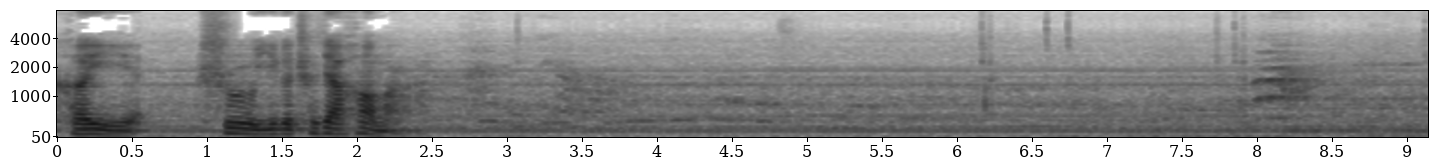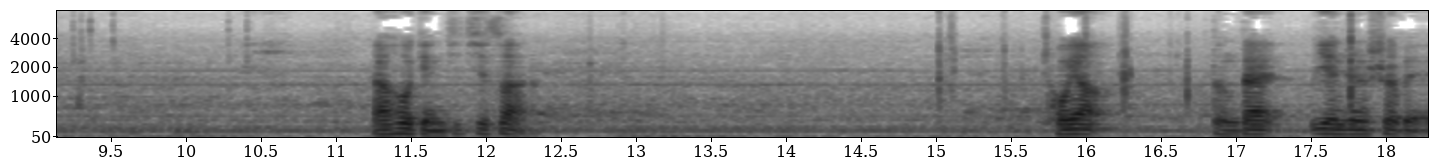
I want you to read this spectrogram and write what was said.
可以输入一个车架号码，然后点击计算。同样，等待验证设备。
